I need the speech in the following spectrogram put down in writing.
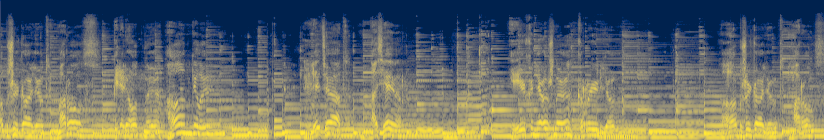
Обжигает мороз перелетные ангелы Летят на север. Их нежные крылья Обжигают мороз.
